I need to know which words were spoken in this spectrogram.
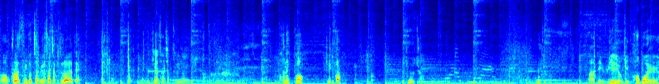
어, 플라스틱 넣자면 이거 살짝 들어야 돼. 이렇게 살짝 들려, 이게. 커넥터 끼울까? 끼워줘. 네? 아, 네, 위에 여기 커버예요.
